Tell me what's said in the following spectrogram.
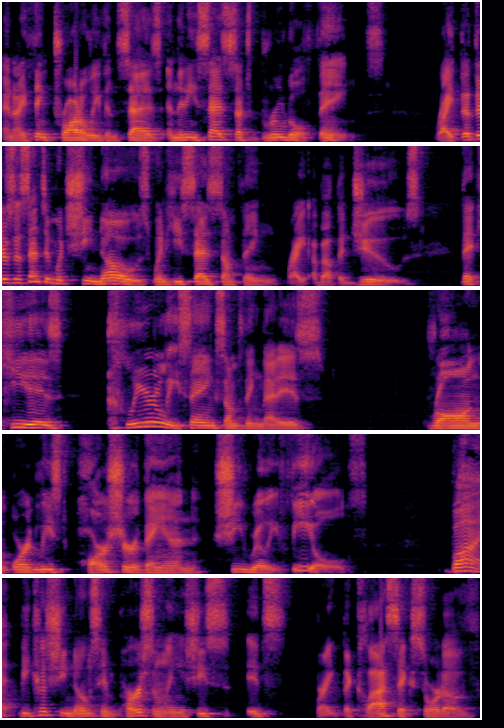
And I think Trottle even says, and then he says such brutal things right? That there's a sense in which she knows when he says something, right, about the Jews, that he is clearly saying something that is wrong or at least harsher than she really feels. But because she knows him personally, she's, it's, right, the classic sort of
